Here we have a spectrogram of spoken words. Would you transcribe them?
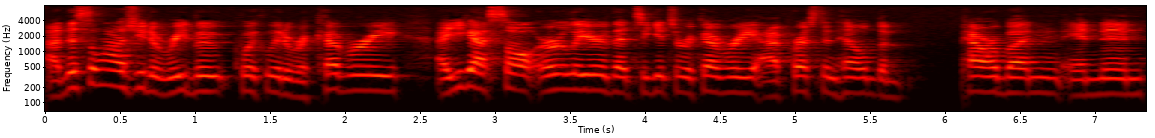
Uh, this allows you to reboot quickly to recovery. Uh, you guys saw earlier that to get to recovery, I pressed and held the power button and then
